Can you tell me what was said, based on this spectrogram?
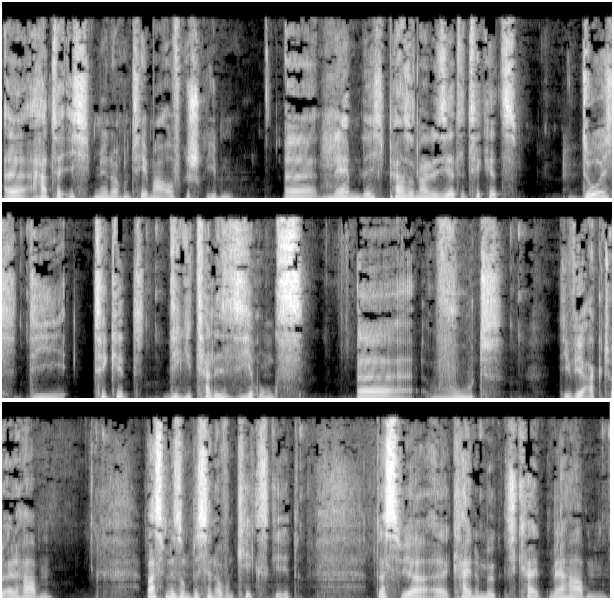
äh, hatte ich mir noch ein Thema aufgeschrieben, äh, nämlich personalisierte Tickets durch die Ticket-Digitalisierungs äh, Wut, die wir aktuell haben. Was mir so ein bisschen auf den Keks geht, dass wir äh, keine Möglichkeit mehr haben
